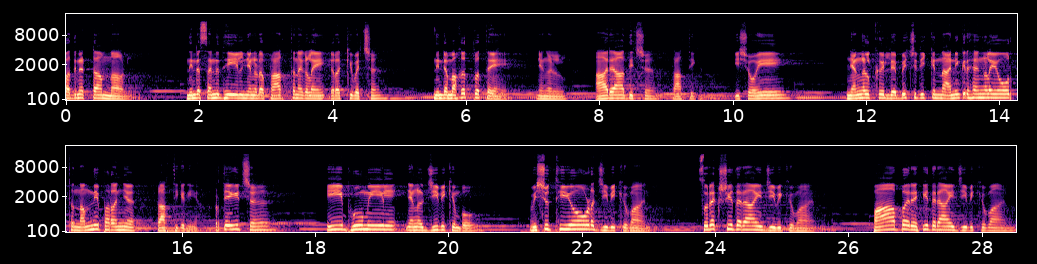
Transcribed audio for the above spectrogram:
പതിനെട്ടാം നാൾ നിന്റെ സന്നിധിയിൽ ഞങ്ങളുടെ പ്രാർത്ഥനകളെ ഇറക്കി വച്ച് നിന്റെ മഹത്വത്തെ ഞങ്ങൾ ആരാധിച്ച് പ്രാർത്ഥിക്കുന്നു. ഈശോയെ ഞങ്ങൾക്ക് ലഭിച്ചിരിക്കുന്ന അനുഗ്രഹങ്ങളെ ഓർത്ത് നന്ദി പറഞ്ഞ് പ്രാർത്ഥിക്കുകയാണ്. പ്രത്യേകിച്ച് ഈ ഭൂമിയിൽ ഞങ്ങൾ ജീവിക്കുമ്പോൾ വിശുദ്ധിയോടെ ജീവിക്കുവാൻ സുരക്ഷിതരായി ജീവിക്കുവാൻ പാപരഹിതരായി ജീവിക്കുവാൻ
